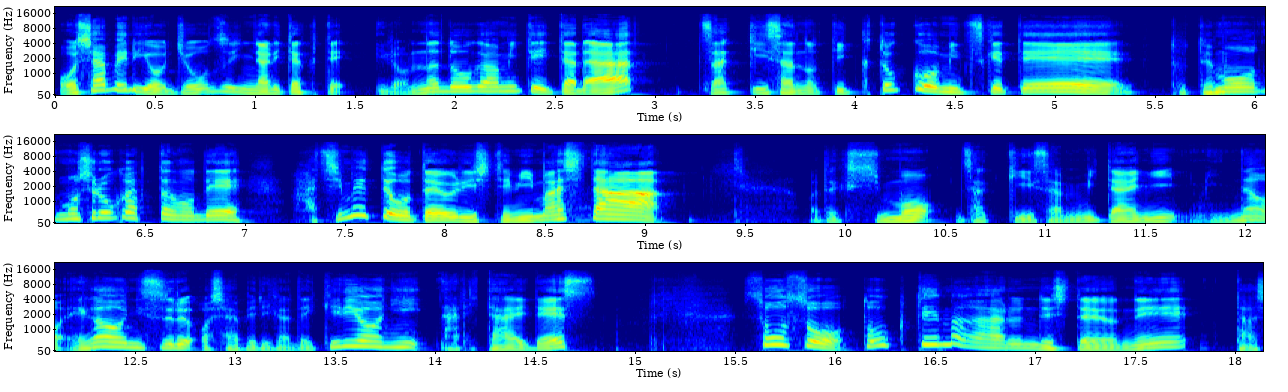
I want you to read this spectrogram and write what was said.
おしゃべりを上手になりたくていろんな動画を見ていたらザッキーさんの TikTok を見つけてとても面白かったので初めてお便りしてみました。私もザッキーさんみたいにみんなを笑顔にするおしゃべりができるようになりたいです。そうそうトークテーマがあるんでしたよね。確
